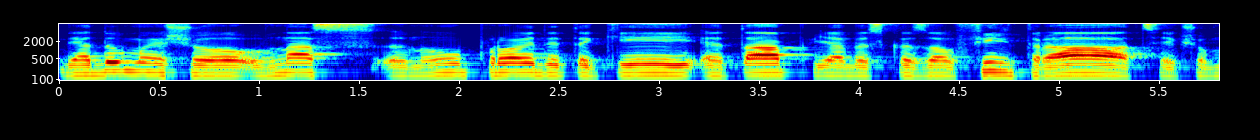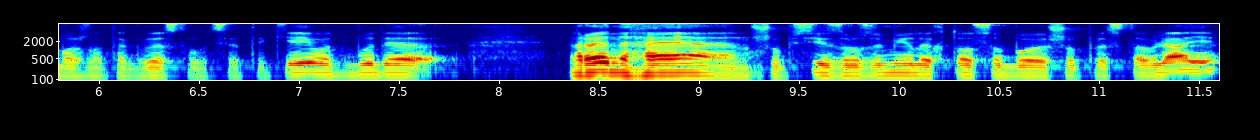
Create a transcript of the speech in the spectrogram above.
я думаю, що в нас ну, пройде такий етап, я би сказав, фільтрації, якщо можна так висловитися, такий от буде рентген, щоб всі зрозуміли, хто собою що представляє.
